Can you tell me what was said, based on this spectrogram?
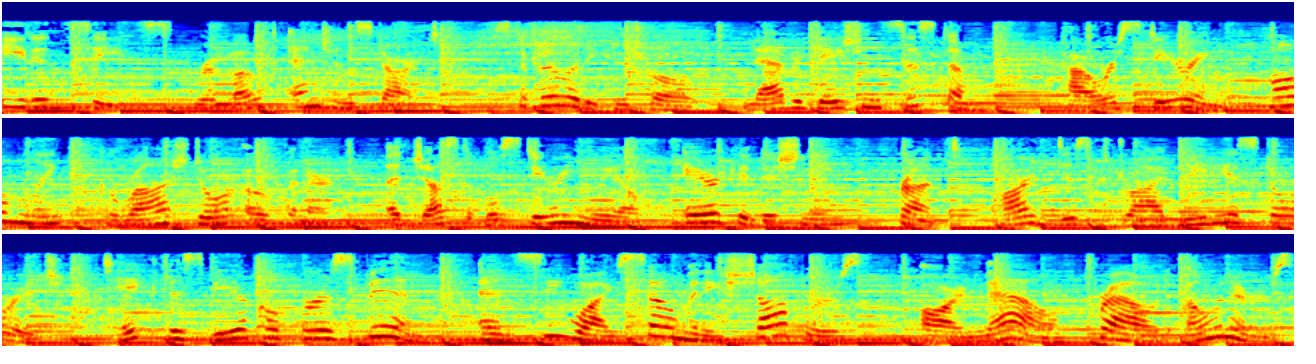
heated seats, remote engine start, stability control, navigation system, power steering, home link garage door opener, adjustable steering wheel, air conditioning, front, hard disk drive media storage. Take this vehicle for a spin and see why so many shoppers are now proud owners.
